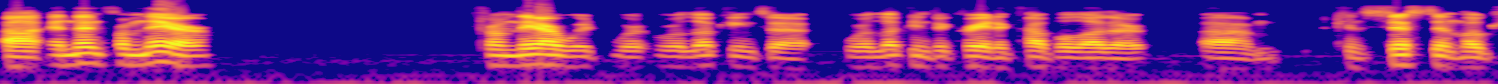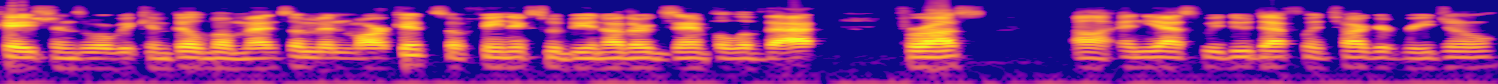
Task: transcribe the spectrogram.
Uh, and then from there, from there, we're, we're, we're, looking to we're looking to create a couple other um, consistent locations where we can build momentum in market. So Phoenix would be another example of that for us. Uh, and yes, we do definitely target regional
